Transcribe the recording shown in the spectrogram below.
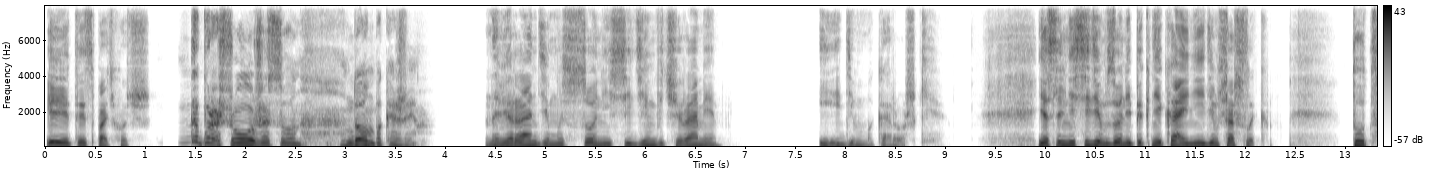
Или ты спать хочешь? Да прошел уже сон. Дом покажи. На веранде мы с Соней сидим вечерами и едим макарошки. Если не сидим в зоне пикника и не едим шашлык. Тут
